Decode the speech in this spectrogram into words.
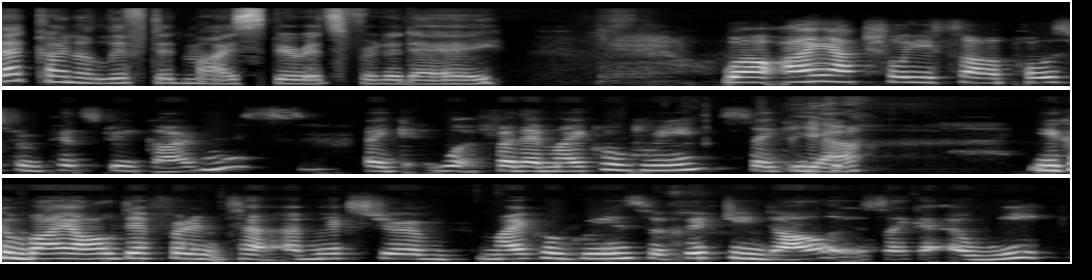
that kind of lifted my spirits for the day. Well, I actually saw a post from Pitt Street Gardens, like what for their microgreens. Like you Yeah. can, you can buy all different uh, a mixture of microgreens for fifteen dollars, like a, a week,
